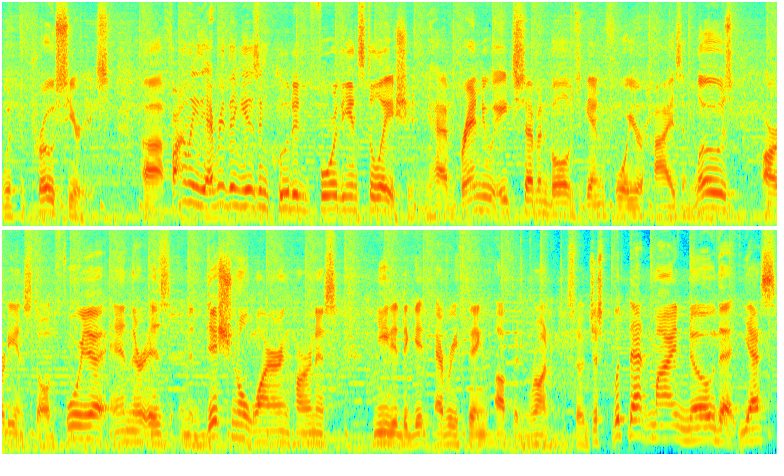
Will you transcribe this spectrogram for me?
with the Pro Series. Uh, finally, everything is included for the installation. You have brand new H7 bulbs again for your highs and lows already installed for you, and there is an additional wiring harness needed to get everything up and running. So just with that in mind, know that yes,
